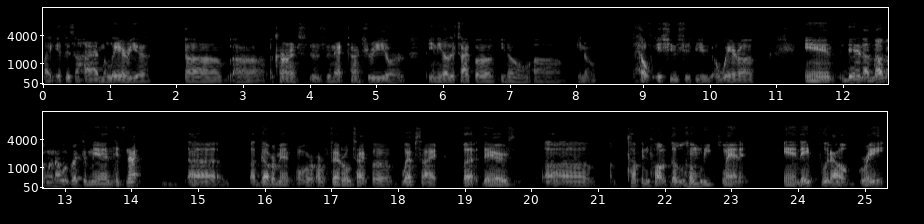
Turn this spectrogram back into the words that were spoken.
like if it's a high malaria uh, uh, occurrences in that country or any other type of you know um, you know health issues should be aware of. And then another one I would recommend. It's not uh, a government or, or federal type of website, but there's uh, a company called The Lonely Planet, and they put out great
